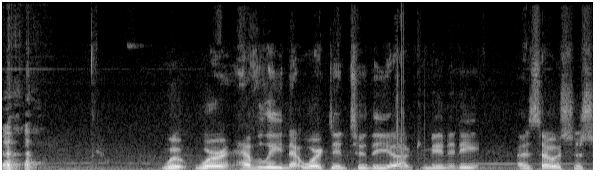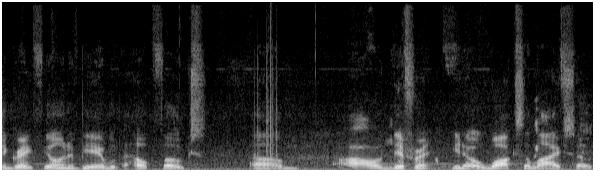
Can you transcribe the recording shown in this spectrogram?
we're, we're, heavily networked into the uh, community, and so it's just a great feeling to be able to help folks, um, all different, you know, walks of life. So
